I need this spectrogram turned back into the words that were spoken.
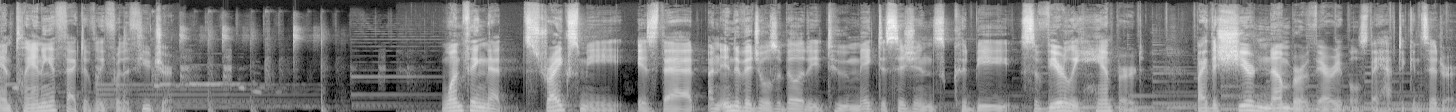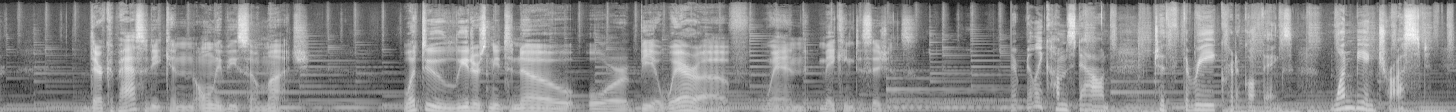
and planning effectively for the future. One thing that strikes me is that an individual's ability to make decisions could be severely hampered by the sheer number of variables they have to consider. Their capacity can only be so much. What do leaders need to know or be aware of when making decisions? It really comes down to three critical things. One being trust,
